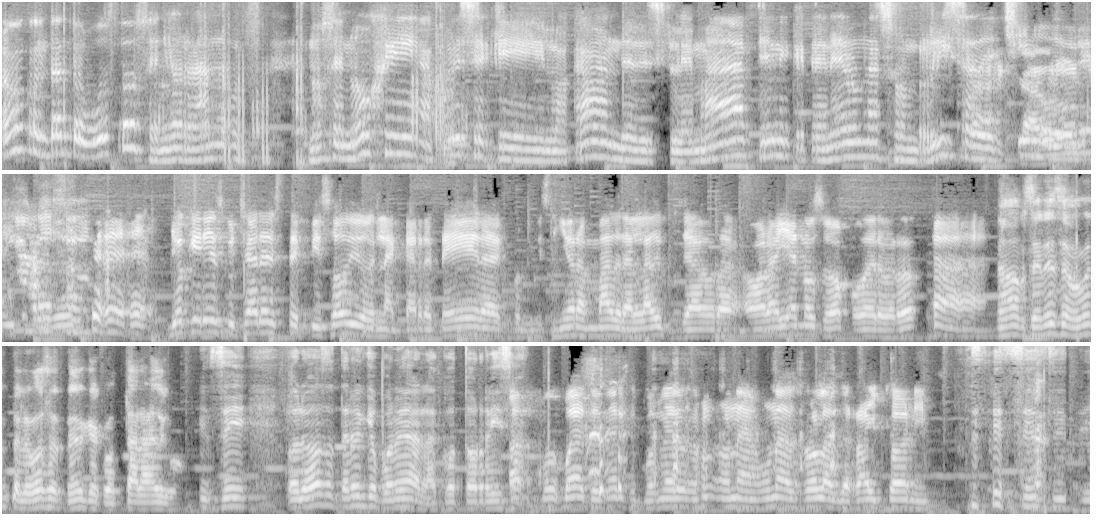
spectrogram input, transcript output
No, con tanto gusto, señor Ramos. No se enoje, acuérdese que lo acaban de desflemar. Tiene que tener una sonrisa de chingo de oreja a oreja. Yo quería escuchar este episodio en la carretera con mi señora madre al lado y pues ya ahora, ahora ya no se va a poder, ¿verdad? No, pues en ese momento le vas a tener que contar algo. Sí, o le vas a tener que poner a la cotorriza. Ah, Voy a tener que poner una- unas rolas de Ray Connie. Sí, sí, sí, sí.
